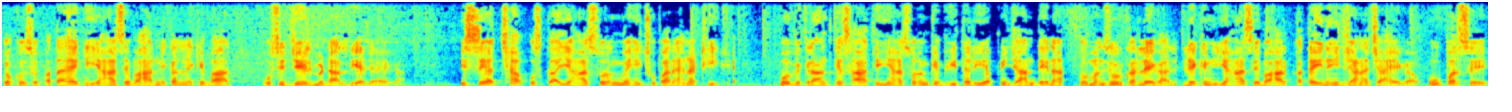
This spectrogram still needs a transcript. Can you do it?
क्योंकि उसे पता है कि यहाँ से बाहर निकलने के बाद उसे जेल में डाल दिया जाएगा। इससे अच्छा उसका यहाँ सुरंग में ही छुपा रहना ठीक है। वो विक्रांत के साथ ही यहाँ सुरंग के भीतर ही अपनी जान देना तो मंजूर कर लेगा, लेकिन यहाँ से बाहर कतई नहीं जाना चाहेगा। ऊपर से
